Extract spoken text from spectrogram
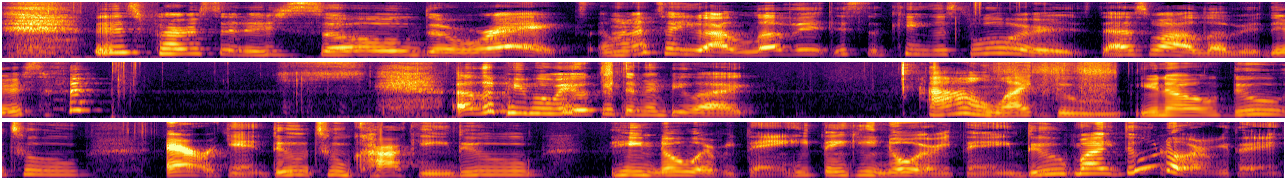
this person is so direct. And when I tell you I love it, it's the King of Swords. That's why I love it. There's. Other people may look at them and be like, I don't like dude. You know, dude too arrogant. Dude too cocky. Dude, he know everything. He think he know everything. Dude might do know everything.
